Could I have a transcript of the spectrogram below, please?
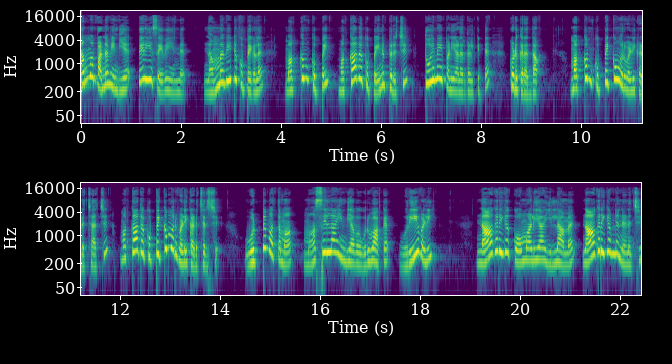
நம்ம பண்ண வேண்டிய பெரிய சேவை என்ன? நம்ம வீட்டு குப்பைகளை மக்கும் குப்பை மக்காத குப்பைன்னு பிரித்து தூய்மை பணியாளர்கள்கிட்ட கொடுக்கறது தான் மக்கும் குப்பைக்கும் ஒரு வழி கிடைச்சாச்சு மக்காத குப்பைக்கும் ஒரு வழி கிடைச்சிருச்சு. ஒட்டு மொத்தமாக மாசில்லா இந்தியாவை உருவாக்க ஒரே வழி நாகரிக கோமாளியாக இல்லாமல் நாகரிகம்னு நினச்சி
